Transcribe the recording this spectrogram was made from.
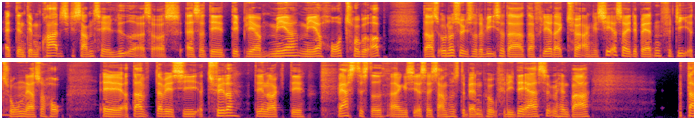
at den demokratiske samtale lider altså også. Altså det, det bliver mere mere hårdt trukket op. Der er også undersøgelser, der viser, at der, der er flere, der ikke tør engagere sig i debatten, fordi at tonen er så hård. Øh, og der, der vil jeg sige, at Twitter, det er nok det værste sted at engagere sig i samfundsdebatten på, fordi det er simpelthen bare... Der,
